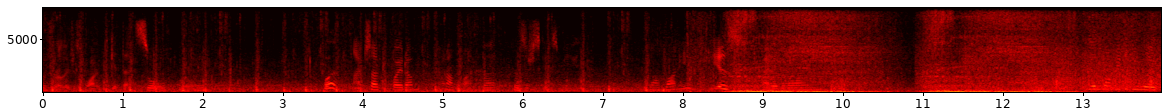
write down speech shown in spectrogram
was I really just wanting to get that soul, really. But, I just have to fight him, and I'm fine with that, because it just gives me more money. He is kind of annoying. You guys want me to do like,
